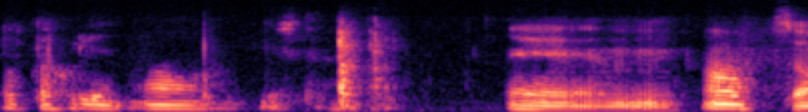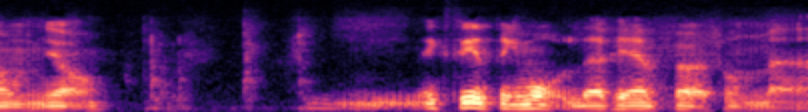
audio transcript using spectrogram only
Lotta Schelin. Ja, just det. Ehm, Ja. som, ja, extremt mycket mål. Därför jämförs hon med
